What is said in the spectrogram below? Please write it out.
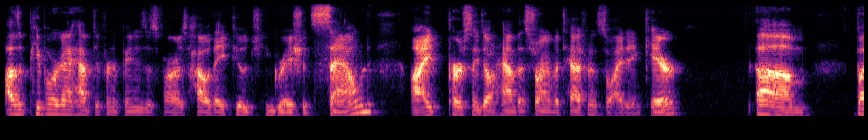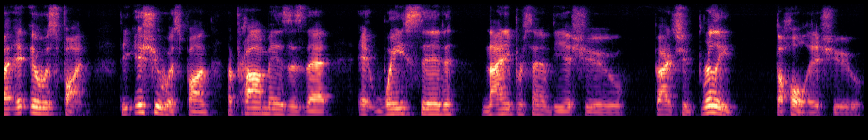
Other people are going to have different opinions as far as how they feel Jean Grey should sound. I personally don't have that strong of attachment, so I didn't care. Um, but it, it was fun. The issue was fun. The problem is, is that it wasted ninety percent of the issue actually really the whole issue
